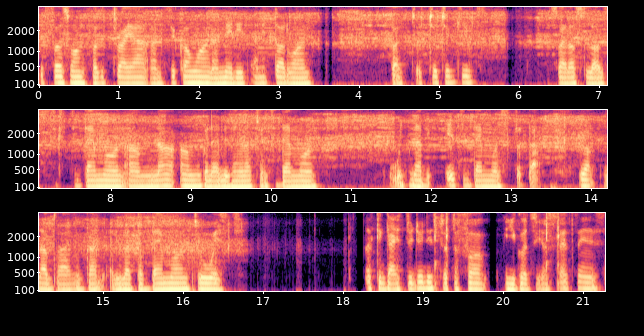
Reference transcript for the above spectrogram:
the first one for the trial and second one i made it and the third one but to church gift. So I just lost 60 diamond. Um now I'm gonna lose another 20 diamond. Which will be 80 diamonds total. Bad we got a lot of diamond to waste. Okay guys to do this first of all you go to your settings.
